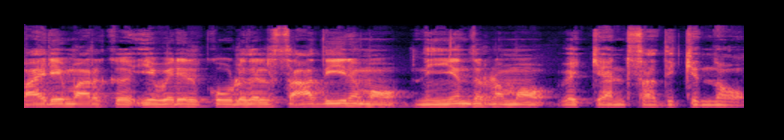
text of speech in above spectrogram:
ഭാര്യമാർക്ക് ഇവരിൽ കൂടുതൽ സ്വാധീനമോ നിയന്ത്രണമോ വയ്ക്കാൻ സാധിക്കുന്നു.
